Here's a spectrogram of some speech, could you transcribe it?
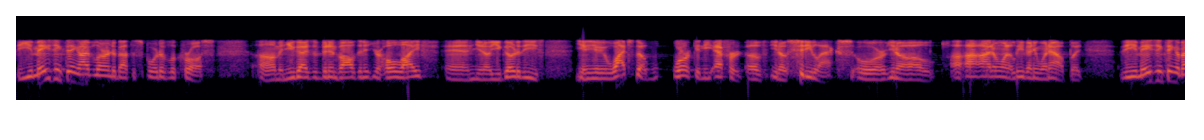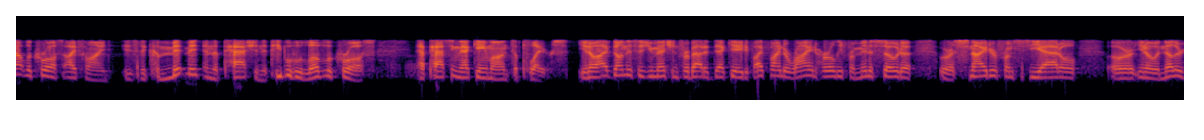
The amazing thing I've learned about the sport of lacrosse, um, and you guys have been involved in it your whole life, and you know you go to these. You, know, you watch the work and the effort of you know City Lax or you know I, I don't want to leave anyone out, but the amazing thing about lacrosse, I find, is the commitment and the passion that people who love lacrosse at passing that game on to players. You know, I've done this, as you mentioned, for about a decade. If I find a Ryan Hurley from Minnesota or a Snyder from Seattle or, you know, another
